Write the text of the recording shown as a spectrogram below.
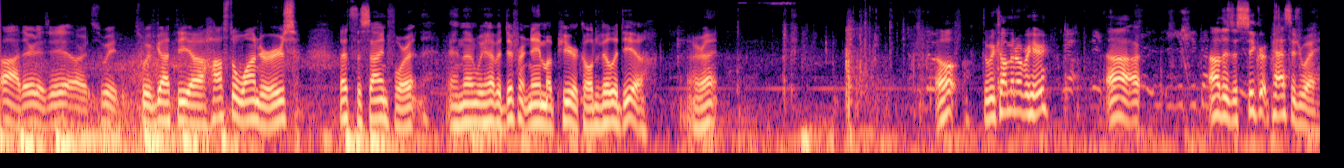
Ah, there it is. Yeah, all right, sweet. So we've got the uh, Hostel Wanderers. That's the sign for it. And then we have a different name up here called Villa Dia. All right. Oh, do we come in over here? Yeah. Ah, oh, there's a secret passageway.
